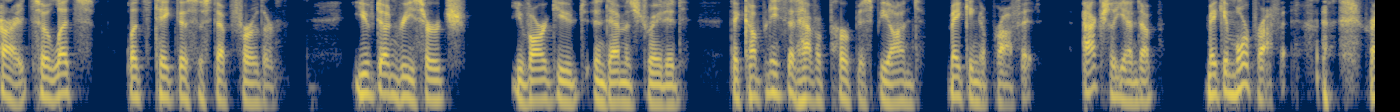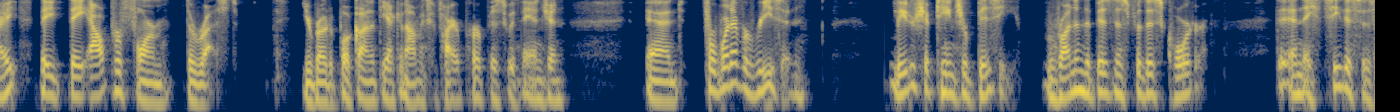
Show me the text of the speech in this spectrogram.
All right, so let's let's take this a step further. You've done research you've argued and demonstrated that companies that have a purpose beyond making a profit actually end up making more profit, right? They they outperform the rest. You wrote a book on it, The Economics of Higher Purpose with Anjan. And for whatever reason, leadership teams are busy running the business for this quarter. And they see this as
